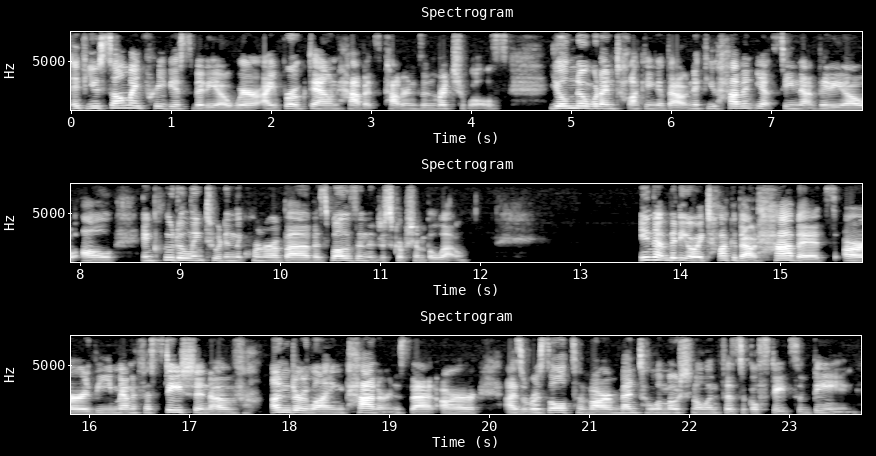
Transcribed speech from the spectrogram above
If you saw my previous video where I broke down habits, patterns, and rituals, you'll know what I'm talking about. And if you haven't yet seen that video, I'll include a link to it in the corner above as well as in the description below. In that video, I talk about habits are the manifestation of underlying patterns that are as a result of our mental, emotional, and physical states of being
